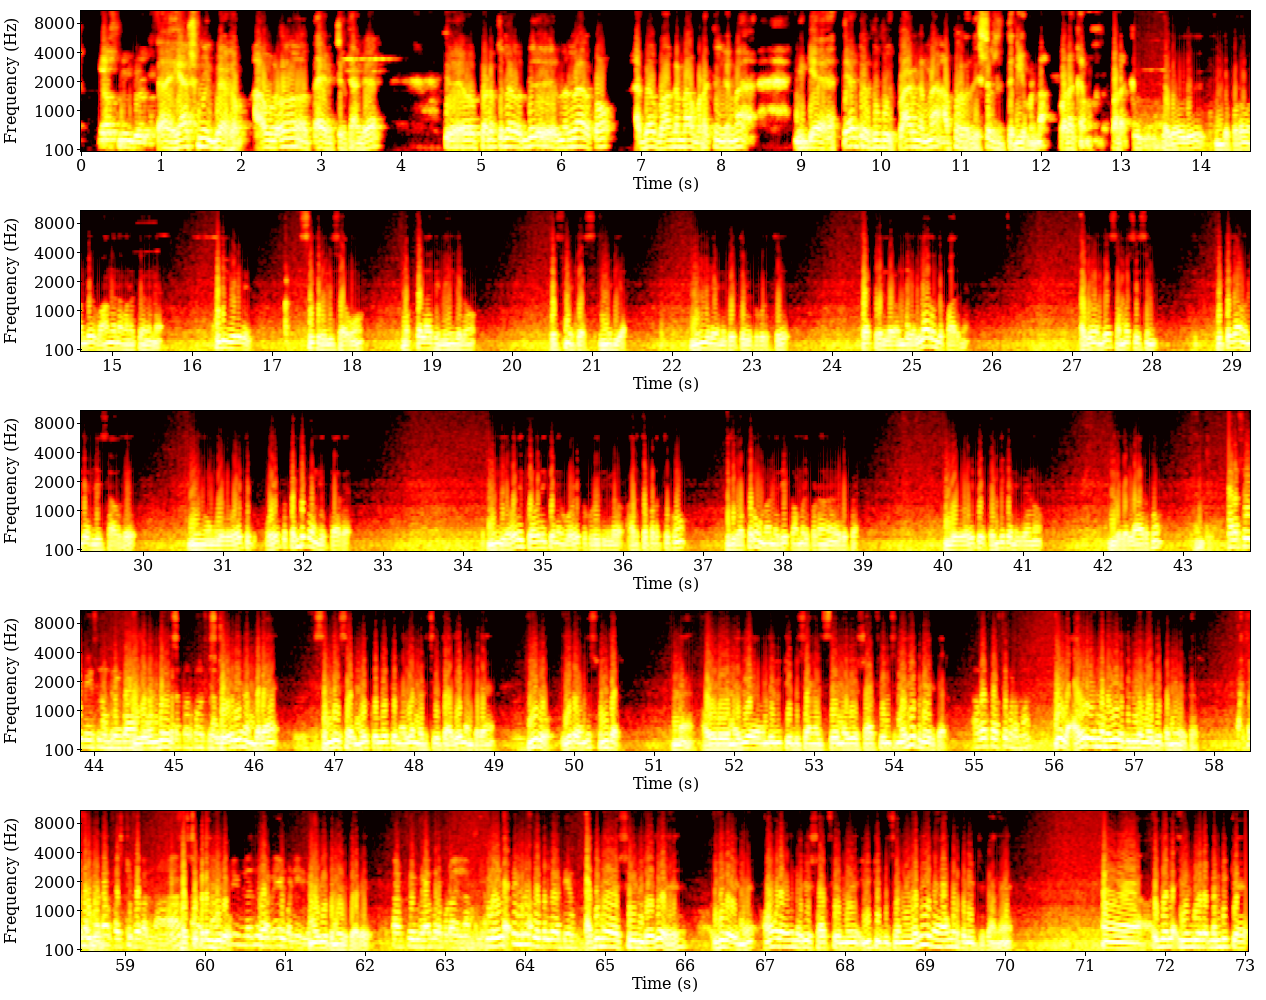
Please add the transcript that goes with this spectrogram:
யாஸ்மின் பேகம். அவங்களும் தயாரிச்சிருக்காங்க. படத்துல வந்து நல்லா இருக்கும். அதான் வாங்கண்ணா வணக்கங்கண்ணா நீங்க தியேட்டருக்கு போய் பாருங்கன்னா அப்புறம் ரிசல்ட் தெரியும்ண்ணா வணக்கம் வணக்கம். அதாவது இந்த படம் வந்து வாங்கின வணக்கங்கண்ணே கூடி விரைவில். சீக்கிரம் ரிலீஸ் ஆகும். மக்களாக நீங்களும் ப்ரெஸ் மீட்டர்ஸ் மீடியா நீங்களும் எனக்கு ஒத்துழைப்பு கொடுத்து தேட்டரில் வந்து எல்லாரும் வந்து பாருங்கள் அதுவும் வந்து சம்மர் சீசன் கிட்ட தான் வந்து ரிலீஸ் ஆகுது. நீங்கள் உங்களோட உழைப்பு உழைப்பு கண்டிப்பாக எங்களுக்கு தேவை. நீங்கள் எவ்வளோக்கு எவ்வளோக்கு எனக்கு உழைப்பு கொடுக்குறீங்களோ அடுத்த படத்துக்கும் இதுக்கப்புறம் இன்னும் நிறைய காமெடி படம் நான் எடுப்பேன். உங்கள் உழைப்பு கண்டிப்பாக எனக்கு வேணும். உங்களுக்கு எல்லாருக்கும் நன்றி. பேஸ் இது வந்து ஸ்டோரி நம்புறேன். செந்தில் சார் முழுக்க முழுக்க நல்லா நடிச்சுக்கிட்டு அதே நம்புறேன். ஹீரோ ஹீரோ வந்து சுந்தர். என்ன அவருடைய நிறைய வந்து யூடியூப் சேனல்ஸ் நிறைய ஷார்ட் ஃபிலிம்ஸ் நிறைய பண்ணியிருக்காரு. அவர் ஃபர்ஸ்ட் படமா? இல்ல அவர் வந்து நிறைய இதுங்களை நிறைய பண்ணியிருக்காரு. ஃபர்ஸ்ட் படம் தான் First படம் hero. இருந்து நிறைய பண்ணியிருக்காரு. அபிநயஸ்ரீன்றது ஹீரோயின். அவங்கள வந்து நிறைய ஷார்ட் ஃபிலிம் யூடியூப் சேனல் நிறைய அவங்களும் பண்ணிட்டு இருக்காங்க. ஆஹ் இதெல்லாம் இவங்களோட நம்பிக்கை.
